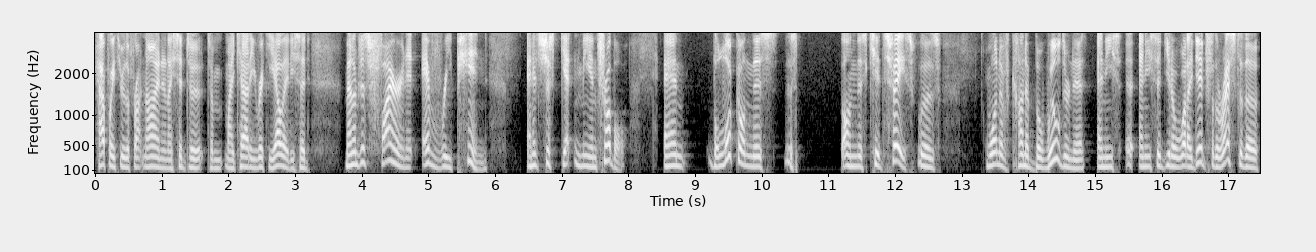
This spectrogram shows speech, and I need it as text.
halfway through the front nine, and I said to to my caddy Ricky Elliott, he said, "Man, I'm just firing at every pin, and it's just getting me in trouble." And the look on this this on this kid's face was one of kind of bewilderment and he and he said you know what I did for the rest of the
